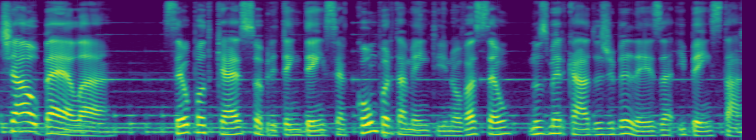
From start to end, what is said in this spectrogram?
Tchau, Bela! Seu podcast sobre tendência, comportamento e inovação nos mercados de beleza e bem-estar.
